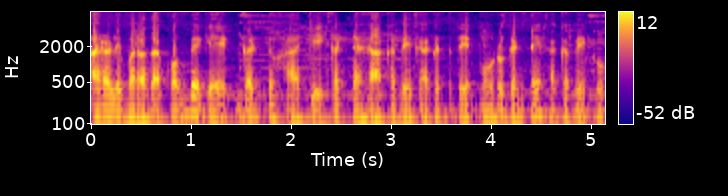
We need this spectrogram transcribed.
ಅರಳಿ ಮರದ ಕೊಂಬೆಗೆ ಗಂಟು ಹಾಕಿ ಕಟ್ಟೆ ಹಾಕಬೇಕಾಗುತ್ತದೆ ಮೂರು ಗಂಟೆ ಹಾಕಬೇಕು.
